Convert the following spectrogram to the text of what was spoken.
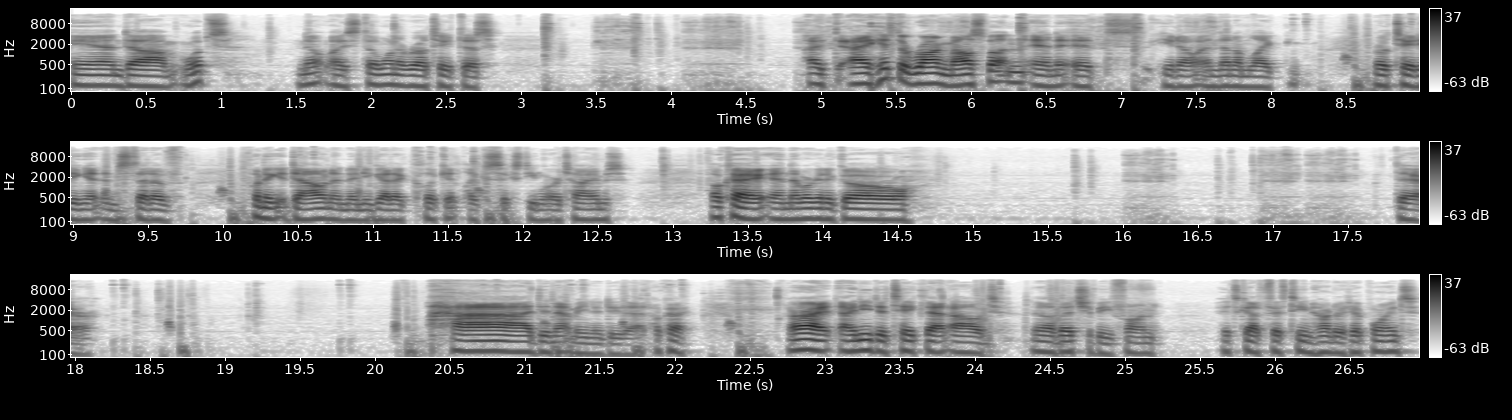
And um, whoops, no, I still want to rotate this. I I hit the wrong mouse button, and it's you know, and then I'm like rotating it instead of putting it down, and then you got to click it like 60 more times. Okay, and then we're gonna go there. Ha, I did not mean to do that. Okay. All right, I need to take that out. Oh, that should be fun. It's got 1,500 hit points.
